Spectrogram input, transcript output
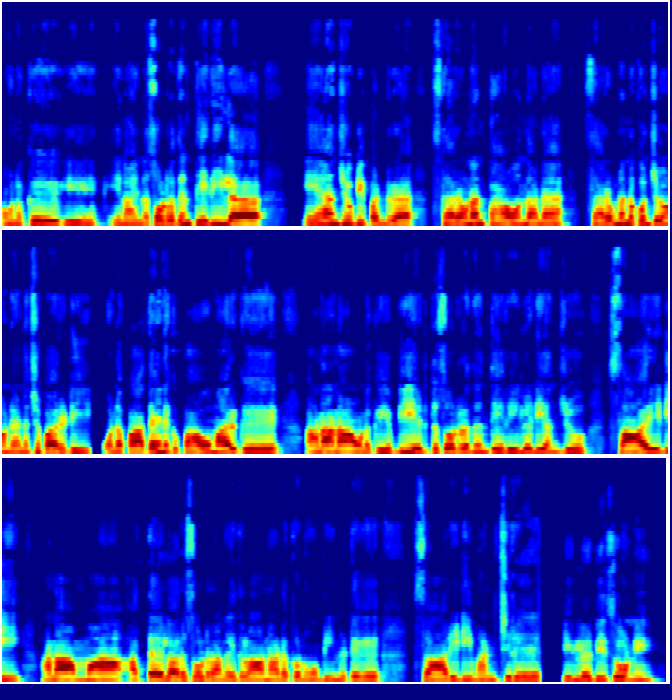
உனக்கு ஏ- நான் என்ன சொல்றதுன்னு தெரியல. ஏன் அஞ்சு இப்படி பண்ற? சரவணன் பாவம் தானே? சரவணனை கொஞ்சம் நினைச்சு பாருடி. உன்னை பார்த்தா எனக்கு பாவமா இருக்கு. ஆனா நான் உனக்கு எப்படி எடுத்து சொல்றதுன்னு தெரியலடி அஞ்சு. சாரிடி ஆனா அம்மா அத்தை எல்லாரும் சொல்றாங்க இதெல்லாம் நடக்கணும் அப்படின்னுட்டு. சாரிடி மன்னிச்சிரு. இல்லடி சோனி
